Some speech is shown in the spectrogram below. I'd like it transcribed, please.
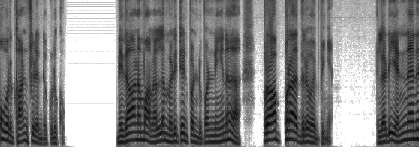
ஓவர் கான்ஃபிடென்ட்டை கொடுக்கும். நிதானமாக நல்லா மெடிடேட் பண்ணிட்டு பண்ணிங்கன்னா ப்ராப்பராக அதிர வைப்பீங்க. இல்லாட்டி என்னன்னு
